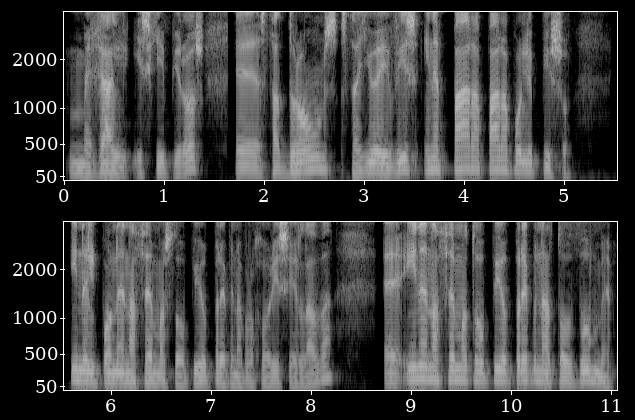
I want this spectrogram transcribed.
μεγάλη ισχύ πυρός, ε, στα drones, στα UAVs είναι πάρα πάρα πολύ πίσω. Είναι λοιπόν ένα θέμα στο οποίο πρέπει να προχωρήσει η Ελλάδα. Ε, είναι ένα θέμα το οποίο πρέπει να το δούμε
